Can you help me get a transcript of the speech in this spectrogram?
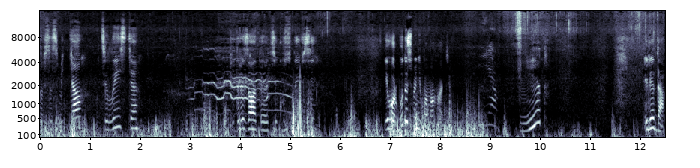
це все сміття, ці листя, підрізати оці кусти всі. Єгор, будеш мені допомагати? Ні. Нет? Или да?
